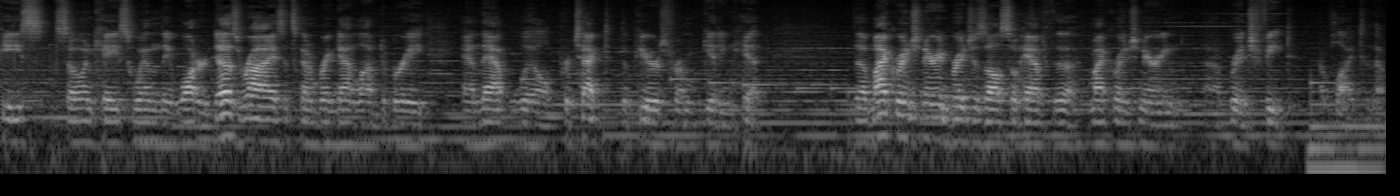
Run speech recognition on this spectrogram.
piece, so in case when the water does rise, it's going to bring down a lot of debris, and that will protect the piers from getting hit. The Micro Engineering bridges also have the Micro Engineering uh, bridge feet applied to them.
